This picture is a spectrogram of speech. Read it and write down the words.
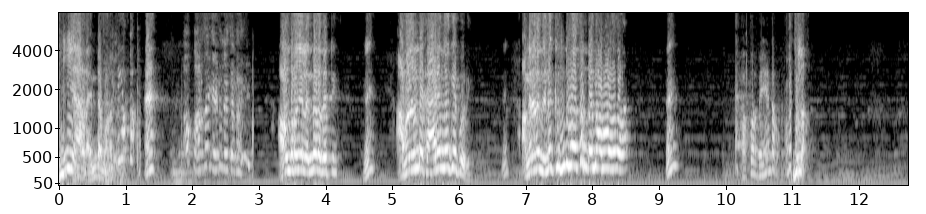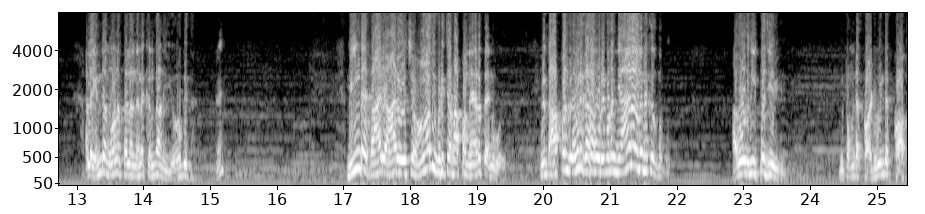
നീ ആരാടാ എന്റെ മോനെ ഏ? പറഞ്ഞ കേട്ടില്ല അവൻ പറഞ്ഞാൽ എന്താണ് തെറ്റ്? ഏ? അവനവന്റെ കാര്യം നോക്കിയാ പോരെ. അങ്ങനെയാണ് നിനക്ക് എന്തുമാത്രം തന്നെ ഉള്ളതാ വേണ്ട. അല്ല എന്റെ മോനെ തല്ല നിനക്ക് എന്താണ് യോഗ്യത? നിന്റെ കാര്യം ആലോചിച്ച് ആദ്യം പിടിച്ചാണ് അപ്പ നേരത്തെ അങ്ങ് പോയത്. എന്നിട്ട് അപ്പന്റെ ഒരു കട കൂടി കൂടെ ഞാനാ നിനക്ക് തന്നത്. അതുകൊണ്ട് നീ ഇപ്പൊ ജീവിക്കുന്നു എന്നിട്ട് അവന്റെ കഴിവിന്റെ കഥ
